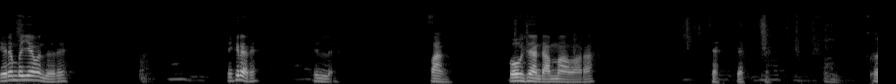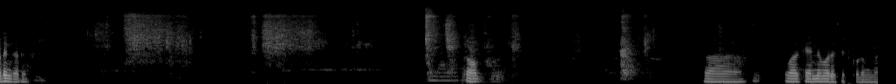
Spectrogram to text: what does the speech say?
எறும்பையா வந்தவர் நிற்கிறாரு இல்லை வாங்க கோபிசாண்ட அம்மா வாரா சரி சரி சரி எடுங்க எடுங்க உங்களுக்கு என்ன மாதிரி செட் கொடுங்க?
